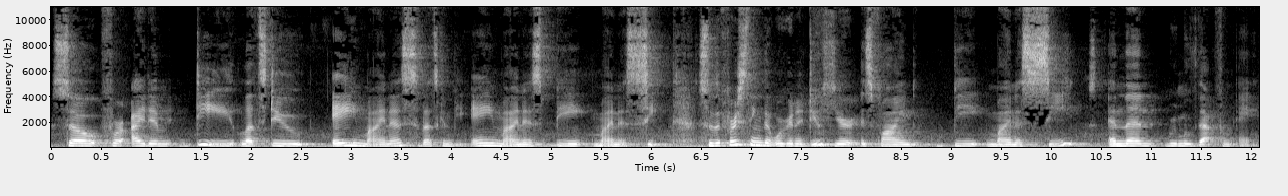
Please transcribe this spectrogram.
so for item D, let's do A minus, so that's going to be A minus B minus C. So the first thing that we're going to do here is find B minus C and then remove that from A.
